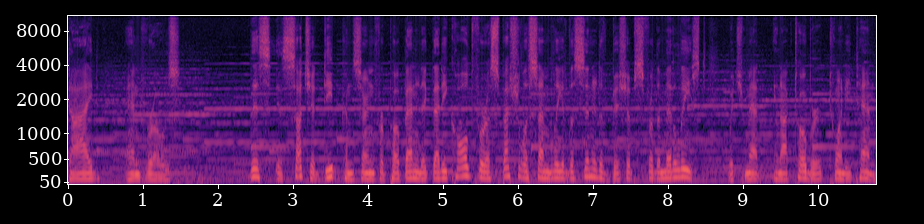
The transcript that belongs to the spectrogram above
died, and rose. This is such a deep concern for Pope Benedict that he called for a special assembly of the Synod of Bishops for the Middle East, which met in October 2010.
